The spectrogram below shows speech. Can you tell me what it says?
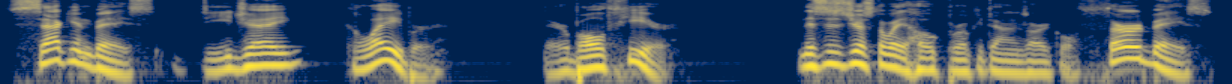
Second base, DJ Gleyber. They're both here. This is just the way Hoch broke it down in his article. Third base,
